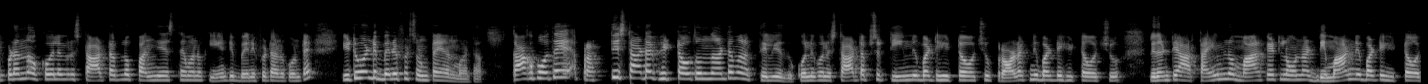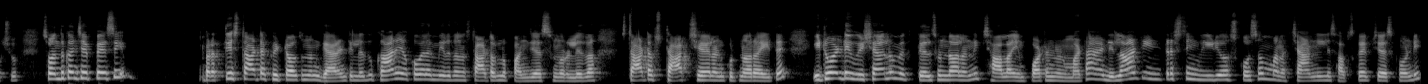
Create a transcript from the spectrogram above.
ఎప్పుడన్నా ఒకవేళ మీరు స్టార్టప్లో పనిచేస్తే చేస్తే ఏంటి బెనిఫిట్ అనుకుంటే ఇటువంటి బెనిఫిట్స్ ఉంటాయి అనమాట కాకపోతే ప్రతి స్టార్టప్ హిట్ అవుతుందా అంటే మనకు తెలియదు. కొన్ని కొన్ని స్టార్టప్స్ టీమ్ని బట్టి హిట్ అవ్వచ్చు ప్రోడక్ట్ని బట్టి హిట్ అవ్వచ్చు. లేదంటే ఆ టైంలో మార్కెట్లో ఉన్న డిమాండ్ని బట్టి హిట్ అవ్వచ్చు. సో అందుకని చెప్పేసి ప్రతి స్టార్టప్ హిట్ అవుతుందని గ్యారంటీ లేదు. కానీ ఒకవేళ మీరు ఏదైనా స్టార్టప్లో పనిచేస్తున్నారు లేదా స్టార్టప్ స్టార్ట్ చేయాలనుకుంటున్నారో అయితే ఇటువంటి విషయాలు మీకు తెలిసి ఉండాలని చాలా ఇంపార్టెంట్ అనమాట అండ్ ఇలాంటి ఇంట్రెస్టింగ్ వీడియోస్ కోసం మన ఛానల్ని సబ్స్క్రైబ్ చేసుకోండి.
